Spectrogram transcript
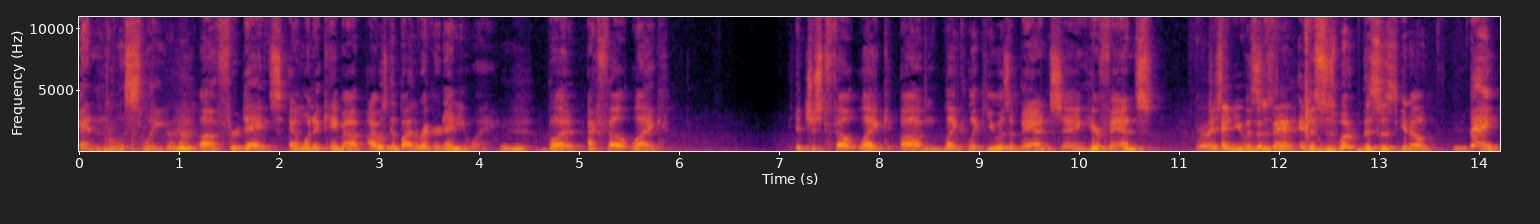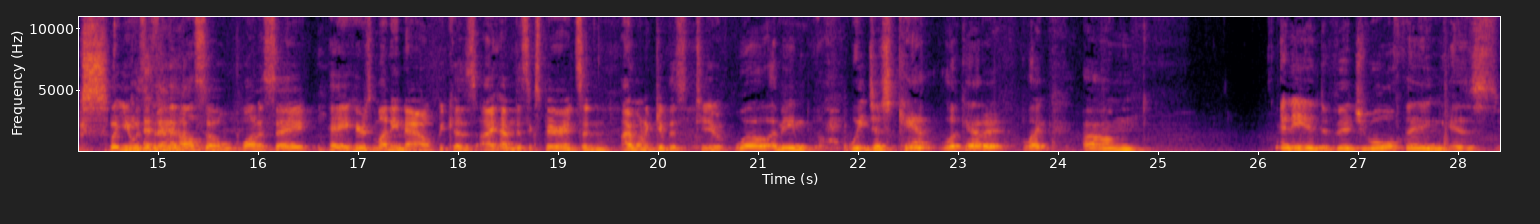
endlessly Uh-huh. uh, for days. And when it came out, I was going to buy the record anyway, Mm-hmm. but I felt like it just felt like um, like like you as a band saying, "Here, fans." Right. just- And you as this a is- fan- and- this is what this is. You know, thanks. But you as a fan also want to say, "Hey, here's money now because I have this experience and I want to give this to you." Well, I mean, we just can't look at it like um, any individual thing is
